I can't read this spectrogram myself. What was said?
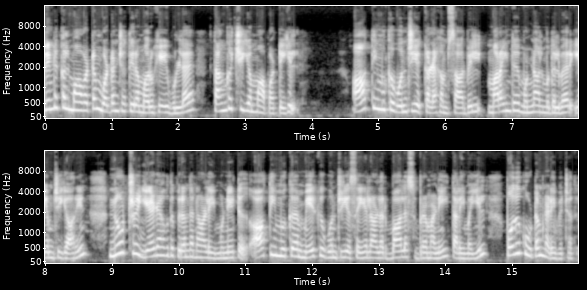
திண்டுக்கல் மாவட்டம் ஒட்டன்சத்திரம் அருகே உள்ள தங்கச்சியம்மா பட்டியில் அதிமுக ஒன்றிய கழகம் சார்பில் மறைந்த முன்னாள் முதல்வர் எம்ஜிஆரின் நூற்று ஏழாவது பிறந்த நாளை முன்னிட்டு அதிமுக மேற்கு ஒன்றிய செயலாளர் பாலசுப்ரமணி தலைமையில் பொதுக்கூட்டம் நடைபெற்றது.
